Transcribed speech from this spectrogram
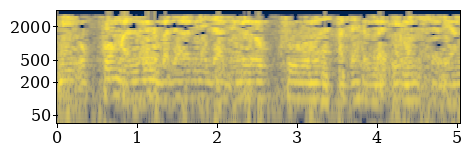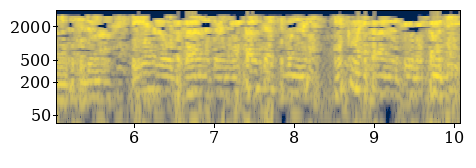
මේ ඔක්කොම අල්ලගෙන බදාගෙන ඉඳලා දැඟලුවෝ අතහැරලා ඒ මනුස්සයාට යන්නට සිදුණා. ඒ හැලෝට කරන්න තියෙන විකල්පයක් තිබුණේ නැහැ. ඒකමයි කරන්න තියෙන එකම දේ.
